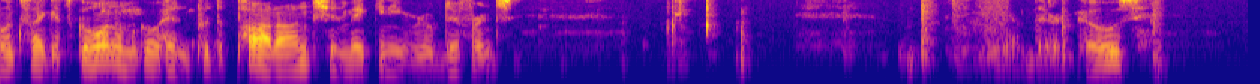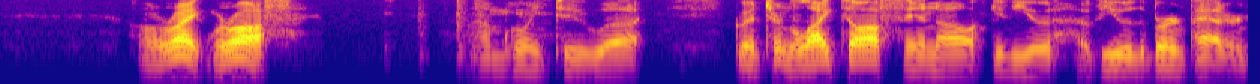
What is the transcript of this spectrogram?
Looks like it's going. I'm going to go ahead and put the pot on. Shouldn't make any real difference. There it goes. All right, we're off. I'm going to uh, go ahead and turn the lights off and I'll give you a, a view of the burn pattern.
